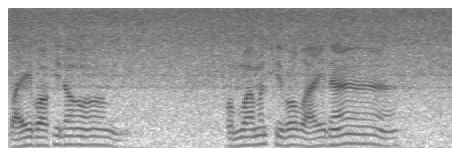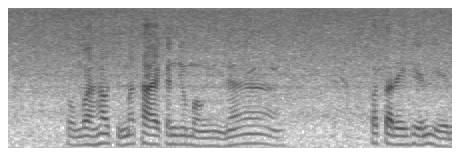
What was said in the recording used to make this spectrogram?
ไหวบอพี่น้อง ผมว่ามันสีบ่ไหวนะ ผมว่าเฮาสิมาทายกันอยู่มองนี้นะก็ตาได้เห็นเห็น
